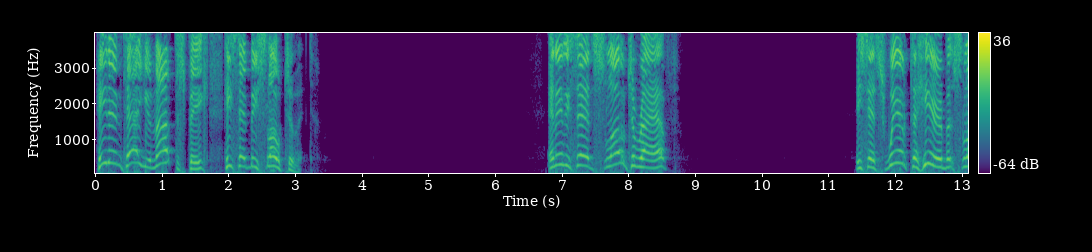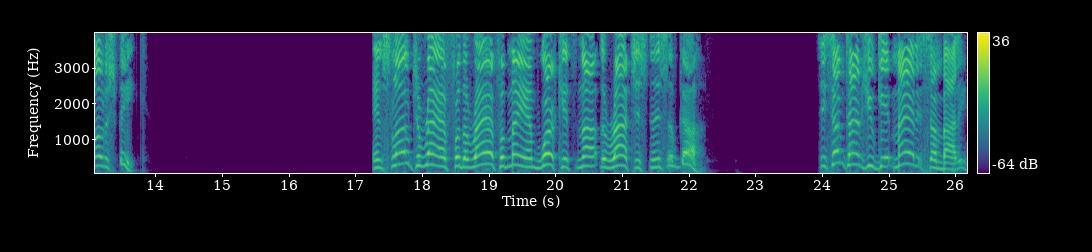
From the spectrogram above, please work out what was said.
He didn't tell you not to speak, he said, Be slow to it. And then he said, Slow to wrath. He said, Swift to hear, but slow to speak. And slow to wrath, for the wrath of man worketh not the righteousness of God. See, sometimes you get mad at somebody,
